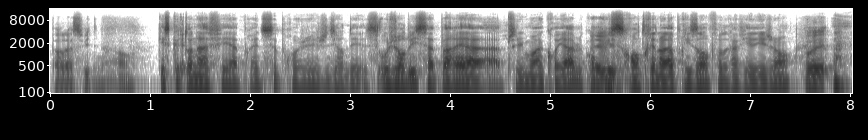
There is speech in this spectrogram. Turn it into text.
par la suite. Wow. Qu'est-ce que tu en as fait après de ce projet? Je veux dire, des- aujourd'hui, ça paraît euh, absolument incroyable qu'on Eh oui. puisse rentrer dans la prison, photographier des gens. Oui,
